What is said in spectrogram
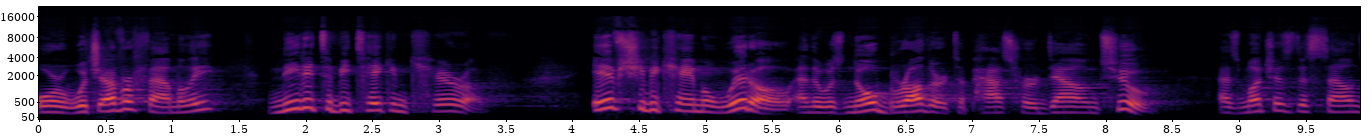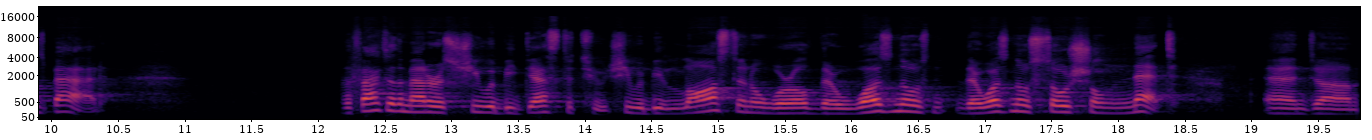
or whichever family, needed to be taken care of. If she became a widow and there was no brother to pass her down to, as much as this sounds bad, the fact of the matter is she would be destitute. She would be lost in a world. There was no, there was no social net and um,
